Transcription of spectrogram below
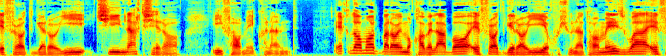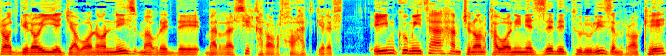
افرادگرایی چی نقش را ایفا می کنند. اقدامات برای مقابله با افرادگرایی خشونت آمیز و افرادگرایی جوانان نیز مورد بررسی قرار خواهد گرفت. این کمیته همچنان قوانین ضد تروریسم را که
